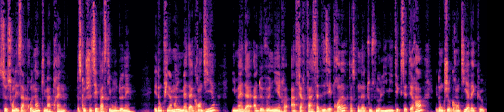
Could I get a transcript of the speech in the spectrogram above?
ce sont les apprenants qui m'apprennent parce que je ne sais pas ce qu'ils vont donner. Et donc finalement, ils m'aident à grandir, ils m'aident à, devenir, à faire face à des épreuves parce qu'on a tous nos limites, etc. Et donc je grandis avec eux.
